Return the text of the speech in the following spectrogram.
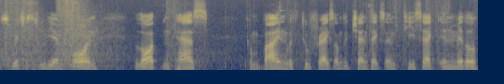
switches to the M4 and Lord and Taz combine with two frags onto Gentex and T-Sac in middle.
